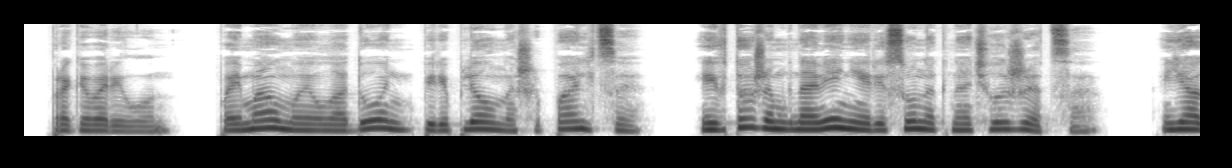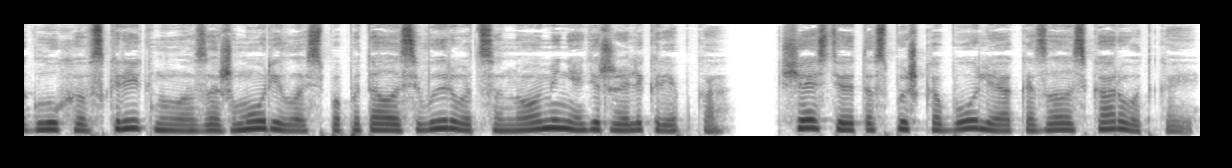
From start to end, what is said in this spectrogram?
— проговорил он. Поймал мою ладонь, переплел наши пальцы, и в то же мгновение рисунок начал сжаться. Я глухо вскрикнула, зажмурилась, попыталась вырваться, но меня держали крепко. К счастью, эта вспышка боли оказалась короткой.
